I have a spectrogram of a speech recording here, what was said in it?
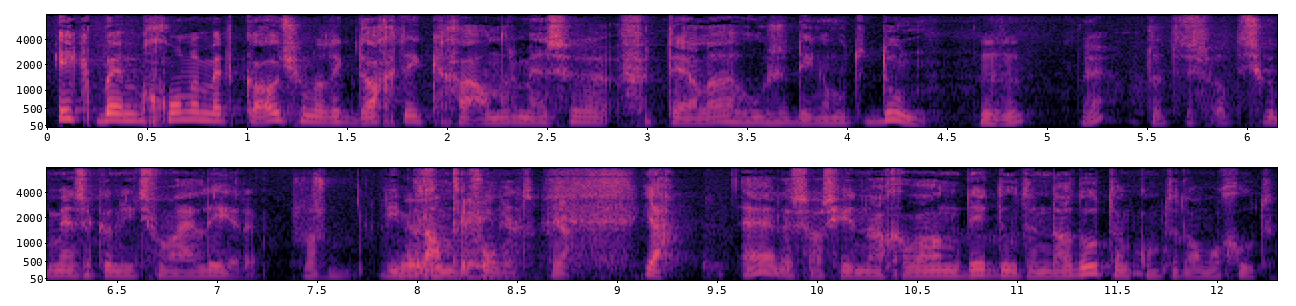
ik ben begonnen met coachen omdat ik dacht, ik ga andere mensen vertellen hoe ze dingen moeten doen. Mhm. Hè? Dat is, wat mensen kunnen iets van mij leren. Zoals die Bram bijvoorbeeld. Ja. Hè, dus als je nou gewoon dit doet en dat doet, dan komt het allemaal goed.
